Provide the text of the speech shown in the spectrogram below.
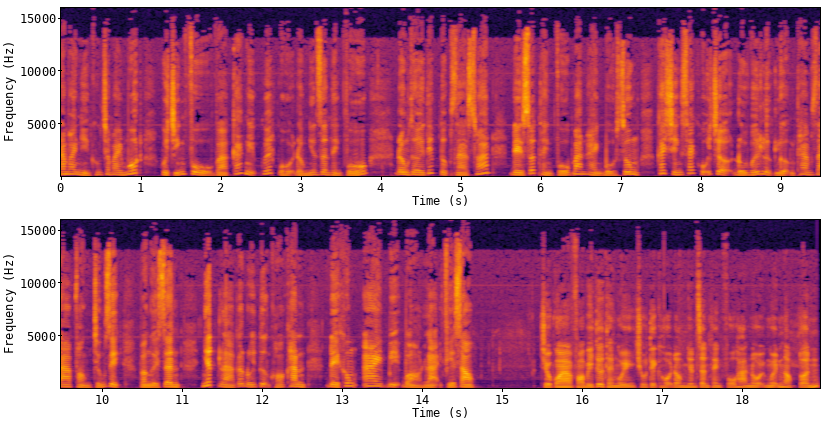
năm 2021 của Chính phủ và các nghị quyết của Hội đồng Nhân dân thành phố, đồng thời tiếp tục ra soát, đề xuất thành phố ban hành bổ sung các chính sách hỗ trợ đối với lực lượng tham gia phòng chống dịch và người dân, nhất là các đối tượng khó khăn, để không ai bị bỏ lại phía sau. Chiều qua, Phó Bí thư Thành ủy, Chủ tịch Hội đồng nhân dân thành phố Hà Nội Nguyễn Ngọc Tuấn,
